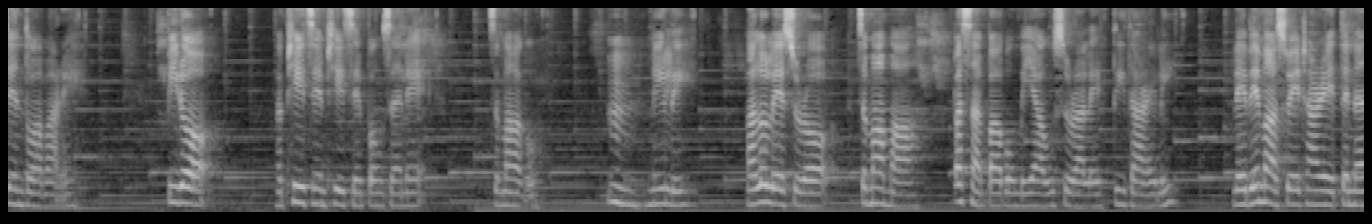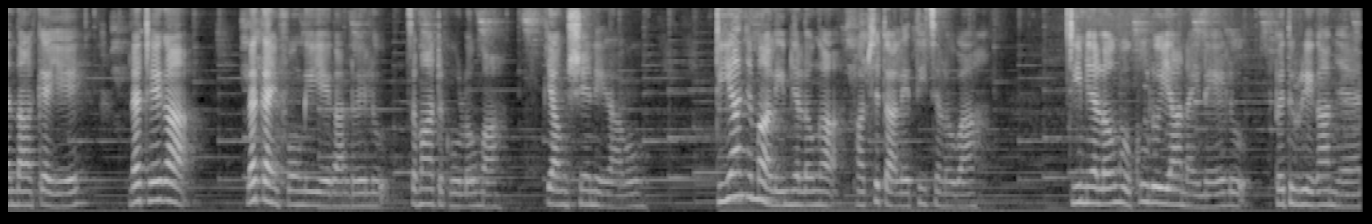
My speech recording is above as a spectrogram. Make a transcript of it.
တင်းသွားပါတယ်။ပြီးတော့မဖြည့်ချင်းဖြည့်ချင်းပုံစံနဲ့ကျမကိုอืมမေးလေဘာလို့လဲဆိုတော့ ကျမမှာပတ်စံပါပုံမရဘူးဆိုတာလဲသိတာတယ်လေလေဘင်းမှာဆွဲထားတဲ့တင်နန်းသားကက်ရဲ့လက်ထဲကလက်ကင်ဖုန်းလေးရဲ့ကလွဲလို့ကျမတကူလုံးမှာပြောင်းရှင်းနေတာကိုဒီရညမလေးမျက်လုံးကဘာဖြစ်တာလဲသိချင်လို့ပါဒီမျက်လုံးကိုကုလို့ရနိုင်တယ်လို့ဘယ်သူတွေကမြန်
